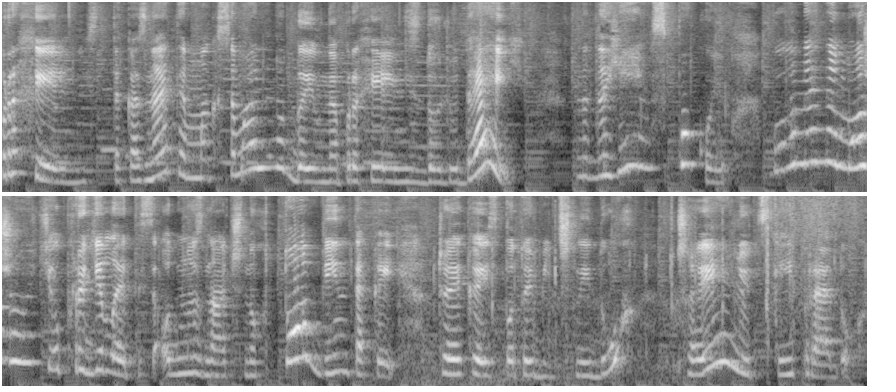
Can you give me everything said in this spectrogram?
прихильність, така, знаєте, максимально дивна прихильність до людей не дає їм спокою, бо вони не можуть оприділитися однозначно, хто він такий, чи якийсь потойбічний дух, чи людський предок.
